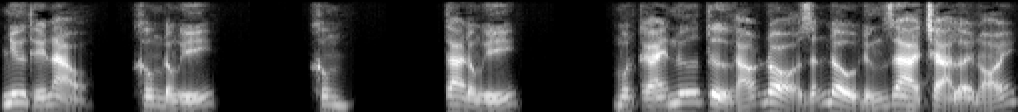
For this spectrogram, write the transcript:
như thế nào, không đồng ý. Không, ta đồng ý. Một cái nữ tử áo đỏ dẫn đầu đứng ra trả lời nói,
